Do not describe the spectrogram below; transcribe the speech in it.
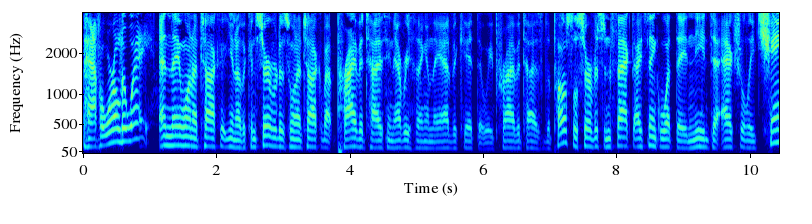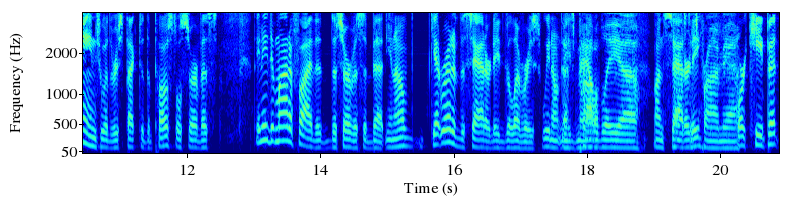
half a world away. And they want to talk, you know, the conservatives want to talk about privatizing everything, and they advocate that we privatize the Postal Service. In fact, I think what they need to actually change with respect to the Postal Service, they need to modify the, the service a bit. You know, get rid of the Saturday deliveries. We don't That's need mail probably uh, on Saturday. prime, yeah. Or keep it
